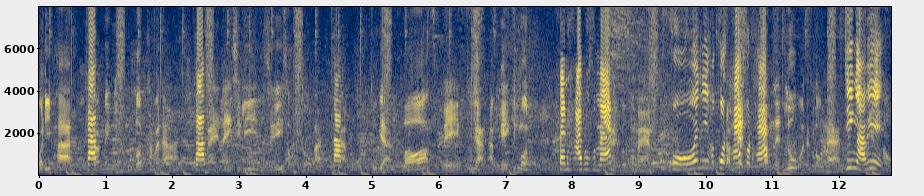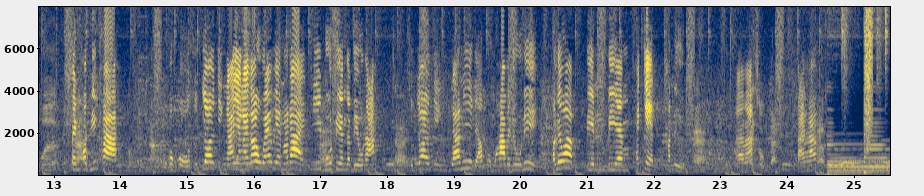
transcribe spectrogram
บอดี้พาร์ทครับมันไม่เหมือนรถธรรมดาครับในในซีรีส์ซีรีส์สองทั่วไปครับ ทุกอย่างล้อเบรกทุกอย่างอัปเกรดขึ้นหมด เป็น high performance ไฮเปอร์ฟอร์แมนซ์โอ้ยนี่เขากดแฮกกดแฮกสำเร็จรูปออกจากโรงงานจริงเหรอพี่ power เป็นคอมพิวต์คาร์ โอ้โห สุดยอดจริงนะ ยังไงก็แวะเวียนมาได้ที่บูธ BMW นะ ใช่สุดยอดจริง แล้วนี่เดี๋ยวผมพาไปดูนี่ เขาเรียกว่าเป็น BM แพ็กเกจคันอื่น อ่าได้ไหม ไปชมกัน ไปครับครับ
